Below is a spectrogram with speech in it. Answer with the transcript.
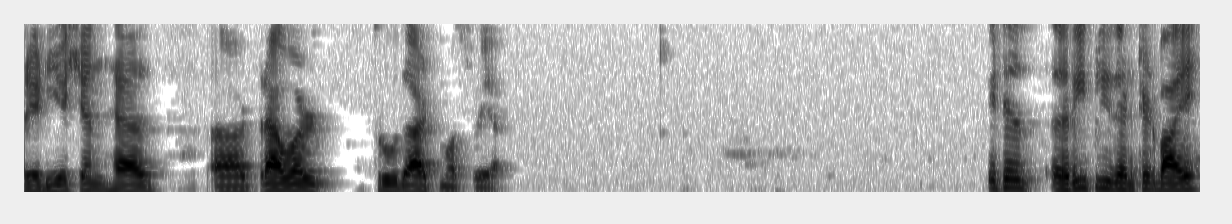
radiation has traveled through the atmosphere it is uh, represented by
